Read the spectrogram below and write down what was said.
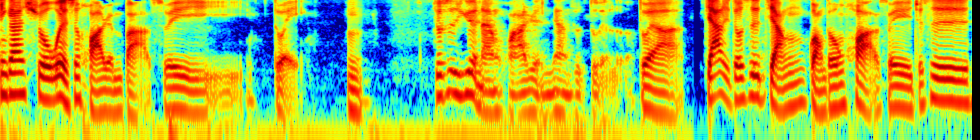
应该说我也是华人吧，所以对，嗯，就是越南华人这样就对了。对啊，家里都是讲广东话，所以就是，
